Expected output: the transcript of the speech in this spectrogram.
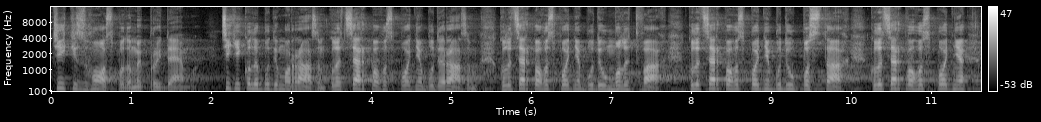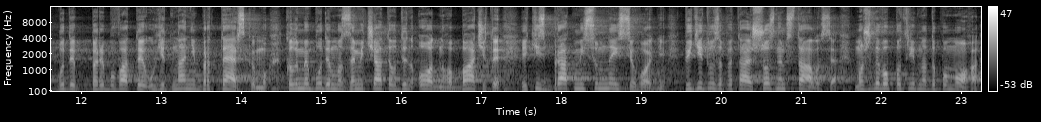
Тільки з Господом ми пройдемо. Тільки коли будемо разом, коли церква Господня буде разом, коли церква Господня буде у молитвах, коли церква Господня буде у постах, коли церква Господня буде перебувати у єднанні братерському, коли ми будемо замічати один одного, бачити, якийсь брат мій сумний сьогодні. Підійду, запитаю, що з ним сталося. Можливо, потрібна допомога,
